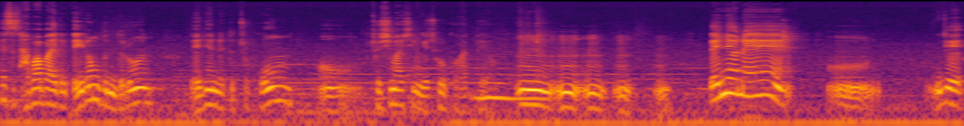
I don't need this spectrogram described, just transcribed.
해서 잡아봐야겠다 이런 분들은 내년에도 조금 어, 조심하시는 게 좋을 것 같아요. 음, 음, 음, 음, 음. 내년에 어, 이제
